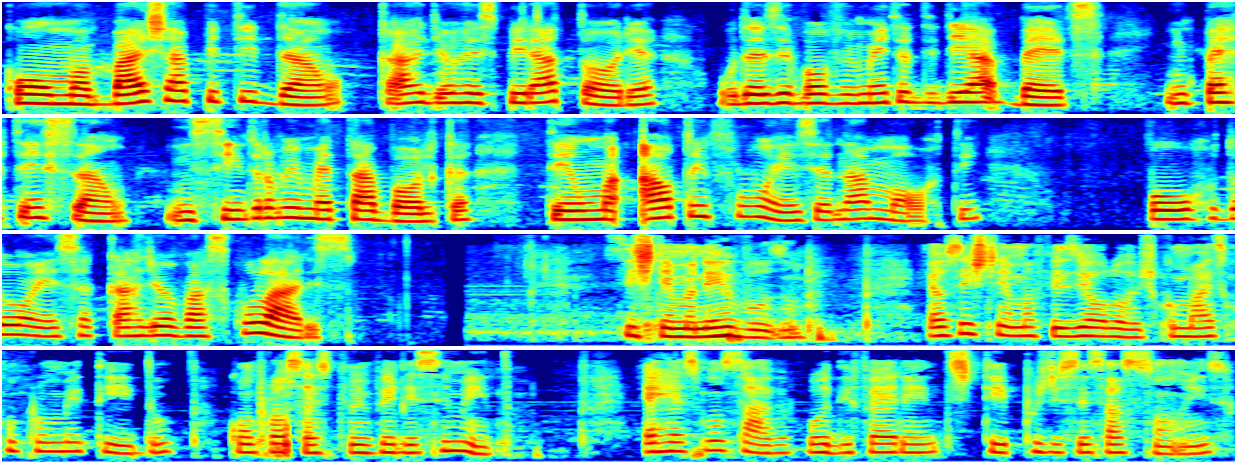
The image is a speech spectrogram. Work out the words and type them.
com uma baixa aptidão cardiorrespiratória, o desenvolvimento de diabetes, hipertensão e síndrome metabólica tem uma alta influência na morte por doenças cardiovasculares. Sistema nervoso é o sistema fisiológico mais comprometido com o processo do envelhecimento. É responsável por diferentes tipos de sensações,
